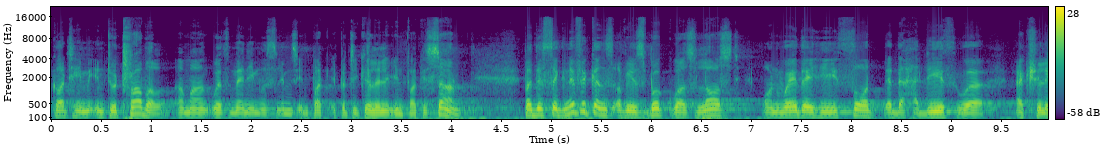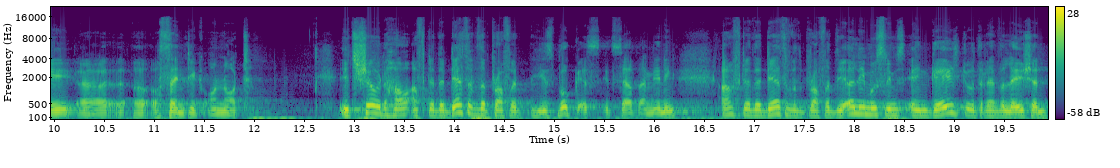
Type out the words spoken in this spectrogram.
got him into trouble among, with many Muslims, in, particularly in Pakistan. But the significance of his book was lost on whether he thought that the hadith were actually uh, uh, authentic or not. It showed how, after the death of the Prophet, his book is itself, I'm meaning, after the death of the Prophet, the early Muslims engaged with revelation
